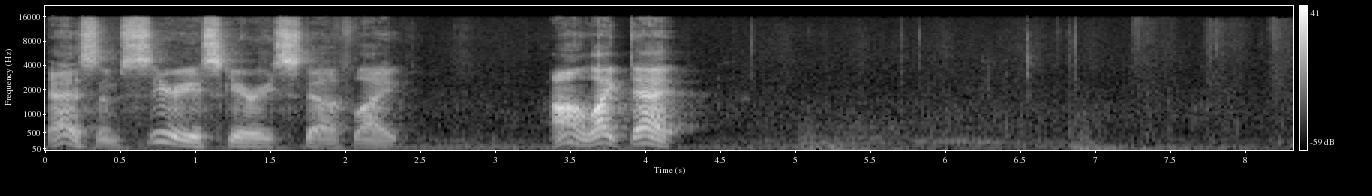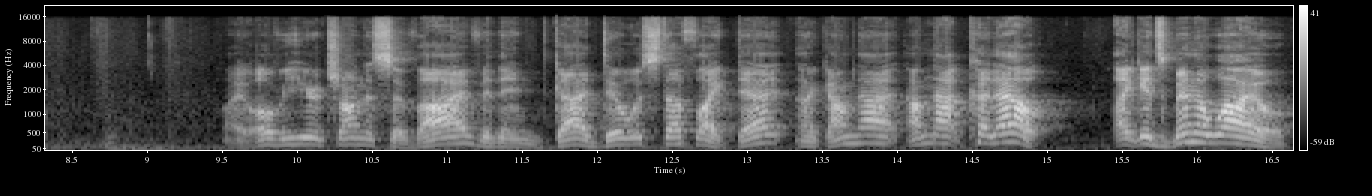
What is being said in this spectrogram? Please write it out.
That is some serious scary stuff. Like, I don't like that. Like over here trying to survive and then gotta deal with stuff like that. Like I'm not I'm not cut out. Like it's been a while.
